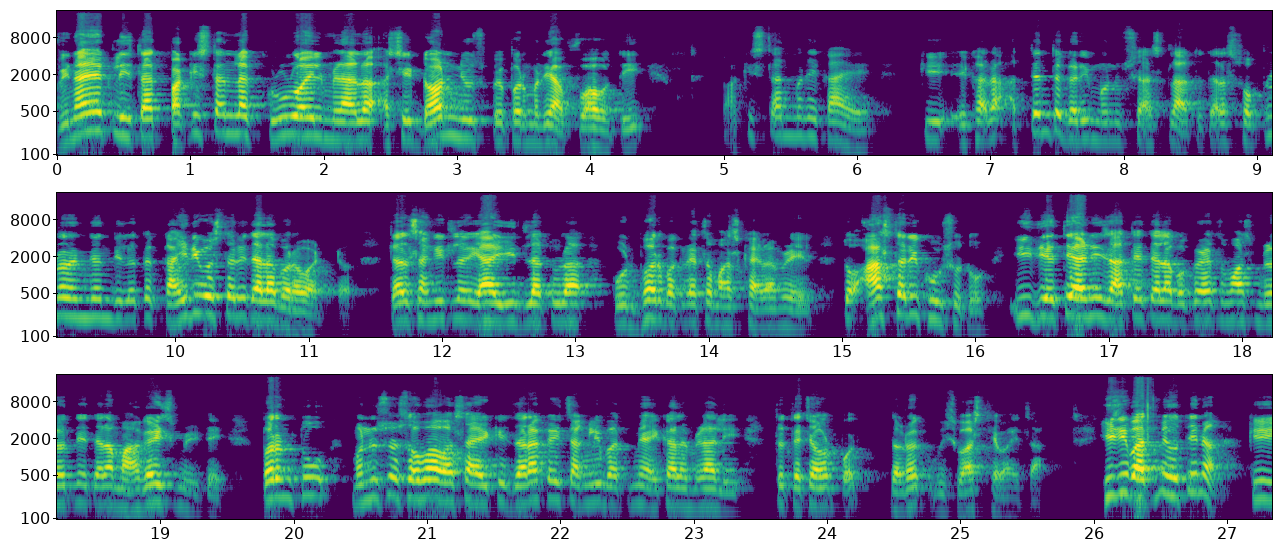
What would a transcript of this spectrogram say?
विनायक लिहितात पाकिस्तानला क्रूड ऑइल मिळालं अशी डॉन न्यूजपेपरमध्ये अफवा होती. पाकिस्तानमध्ये काय आहे? की एखादा अत्यंत गरीब मनुष्य असला तर त्याला स्वप्नरंजन दिलं तर काही दिवस तरी त्याला बरं वाटतं. त्याला सांगितलं या ईदला तुला पोटभर बकऱ्याचं मांस खायला मिळेल. तो आज तरी खुश होतो. ईद येते आणि जाते त्याला बकऱ्याचं मांस मिळत नाही त्याला महागाईच मिळते. परंतु मनुष्य स्वभाव असा आहे की जरा काही चांगली बातमी ऐकायला मिळाली तर त्याच्यावर प धडक विश्वास ठेवायचा. ही जी बातमी होती ना की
